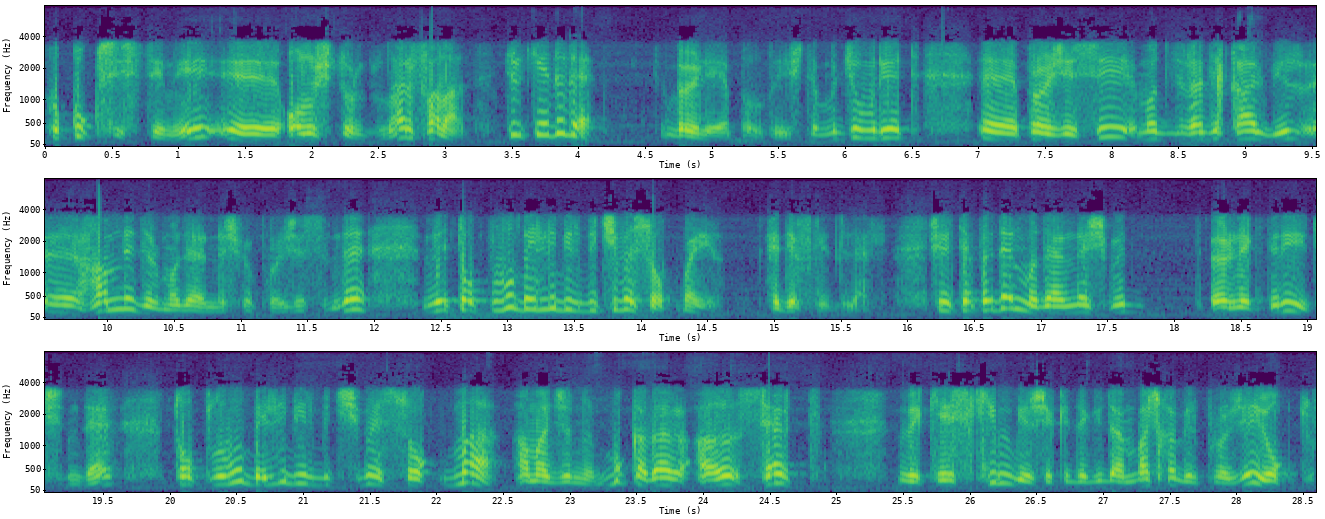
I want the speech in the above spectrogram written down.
hukuk sistemi e, oluşturdular falan. Türkiye'de de böyle yapıldı. İşte bu Cumhuriyet e, projesi radikal bir e, hamledir modernleşme projesinde ve toplumu belli bir biçime sokmayı hedeflediler. Şimdi tepeden modernleşme örnekleri içinde toplumu belli bir biçime sokma amacını bu kadar ağır, sert ve keskin bir şekilde giden başka bir proje yoktur.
